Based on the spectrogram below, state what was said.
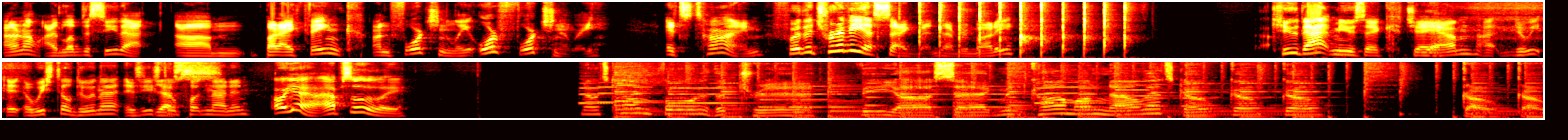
I don't know. I'd love to see that. Um, but I think unfortunately or fortunately, it's time for the trivia segment. Everybody. Cue that music, JM. Uh, do we? Are we still doing that? Is he Yes. still putting that in? Oh yeah, absolutely. Now it's time for the trivia segment. Come on now, let's go, go, go. Go, go,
